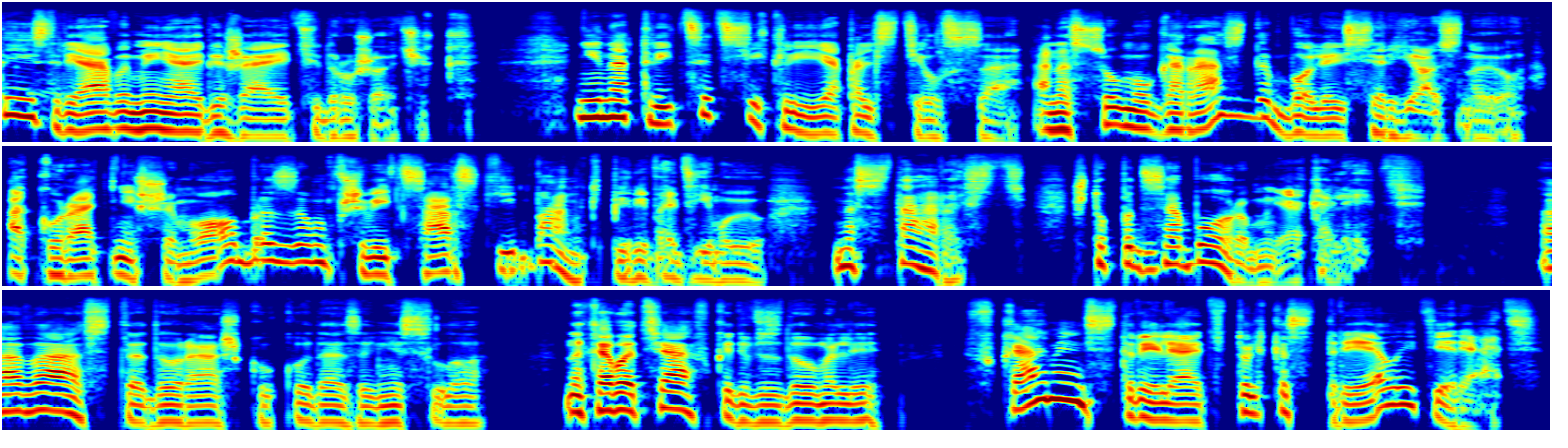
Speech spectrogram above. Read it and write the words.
Да и зря вы меня обижаете, дружочек. Не на тридцать сиклей я польстился, а на сумму гораздо более серьезную, аккуратнейшим образом в швейцарский банк переводимую, на старость, что под забором не околеть. А вас-то, дурашку, куда занесло? На кого тявкать вздумали? В камень стрелять, только стрелы терять.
